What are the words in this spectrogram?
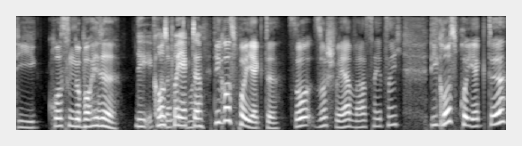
Die großen Gebäude. Die Großprojekte. Die Großprojekte. So, so schwer war es jetzt nicht. Die Großprojekte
